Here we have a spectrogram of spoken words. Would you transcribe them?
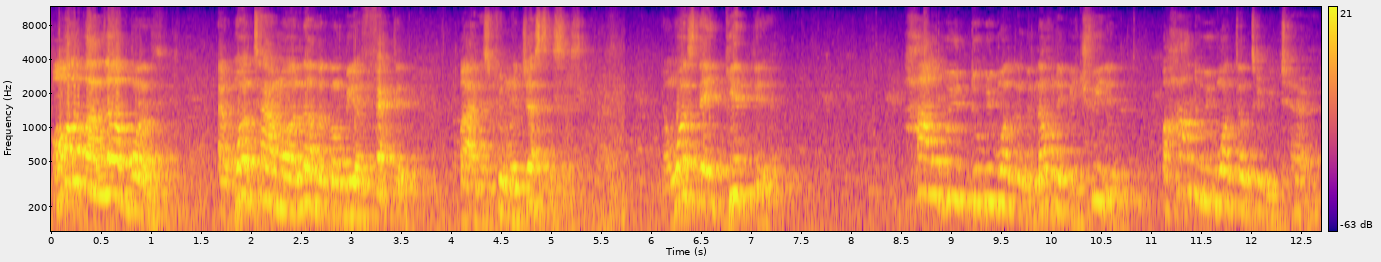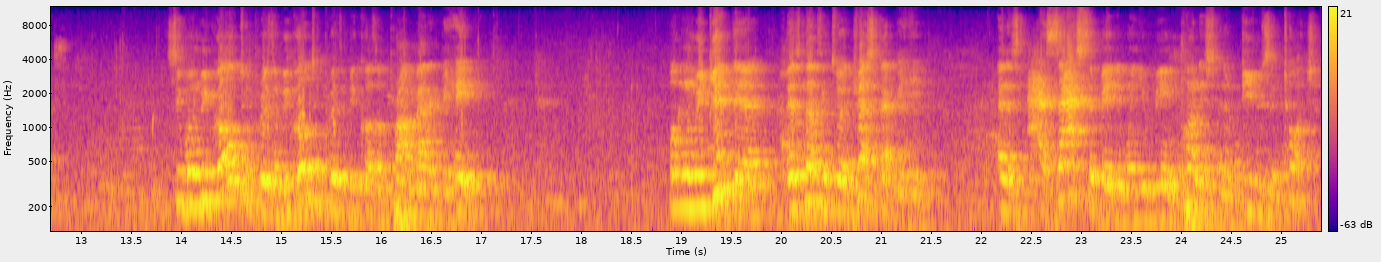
all of our loved ones at one time or another going to be affected by this criminal justice system. And once they get there, how we, do we want them to not only be treated, but how do we want them to return? See, when we go to prison, we go to prison because of problematic behavior. But when we get there, there's nothing to address that behavior. And it's exacerbated when you're being punished and abused and tortured.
